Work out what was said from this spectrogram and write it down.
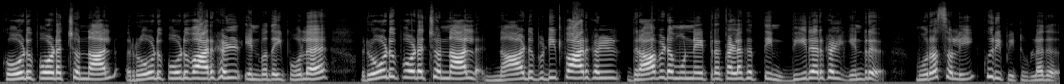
கோடு போடச் சொன்னால் ரோடு போடுவார்கள் என்பதைப் போல ரோடு போடச் சொன்னால் நாடு பிடிப்பார்கள் திராவிட முன்னேற்றக் கழகத்தின் வீரர்கள் என்று முரசொலி குறிப்பிட்டுள்ளது.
